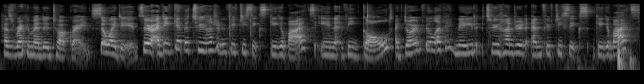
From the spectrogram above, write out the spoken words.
has recommended to upgrade so I did. So I did get the 256 gigabytes in the gold. I don't feel like I need 256 gigabytes.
